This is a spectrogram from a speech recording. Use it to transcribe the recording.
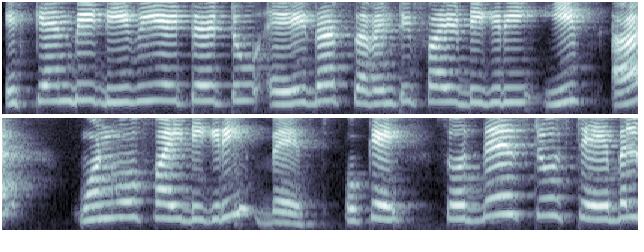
It can be deviated to either 75 degree east or 105 degree west. Okay, so these two stable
